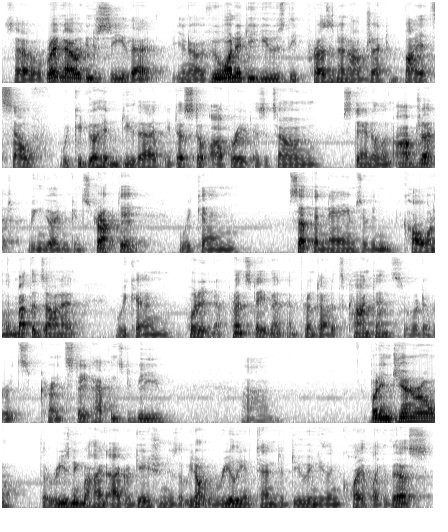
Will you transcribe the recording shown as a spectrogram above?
So right now we can just see that, you know, if we wanted to use the president object by itself, we could go ahead and do that. It does still operate as its own standalone object. We can go ahead and construct it. We can set the name, so we can call one of the methods on it. We can put it in a print statement and print out its contents or whatever its current state happens to be. Um, but in general, the reasoning behind aggregation is that we don't really intend to do anything quite like this.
